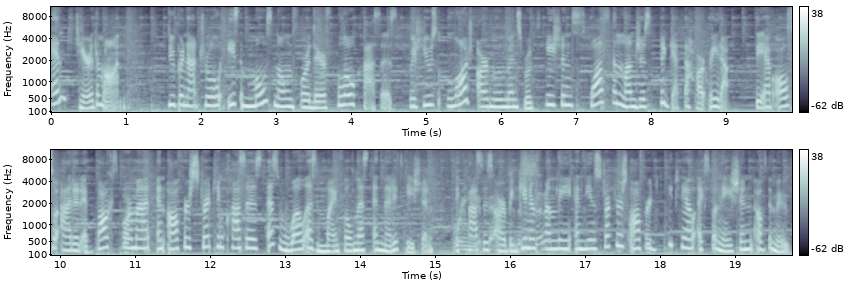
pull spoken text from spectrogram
and cheer them on. Supernatural is most known for their flow classes, which use large arm movements, rotations, squats, and lunges to get the heart rate up. They have also added a box format and offer stretching classes as well as mindfulness and meditation. The classes are beginner friendly and the instructors offer detailed explanation of the move.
